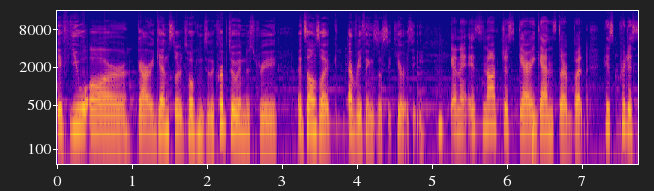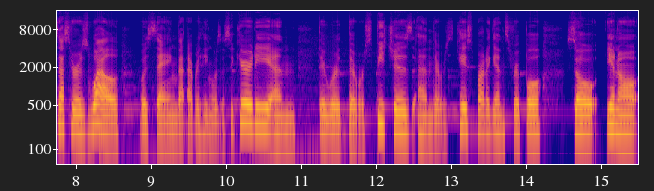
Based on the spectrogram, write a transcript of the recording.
if you are Gary Gensler talking to the crypto industry, it sounds like everything's a security. And it's not just Gary Gensler, but his predecessor as well was saying that everything was a security and there were there were speeches and there was case brought against Ripple. So, you know,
